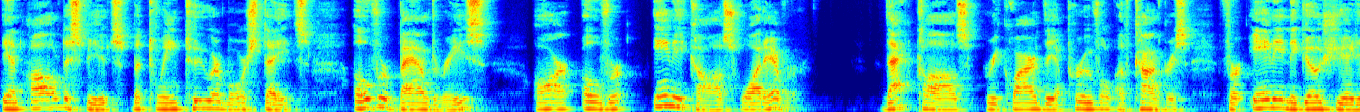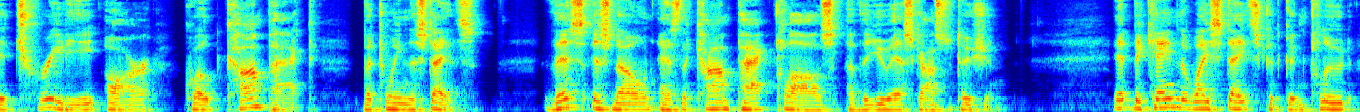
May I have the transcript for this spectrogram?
in all disputes between two or more states over boundaries or over any cause whatever. That clause required the approval of Congress for any negotiated treaty or, quote, compact between the states. This is known as the Compact Clause of the U.S. Constitution. It became the way states could conclude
